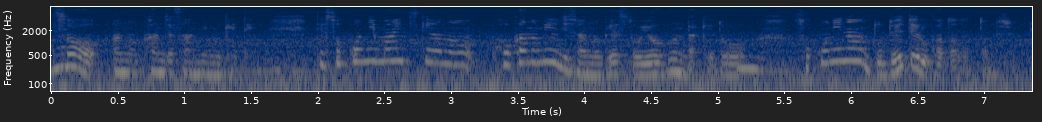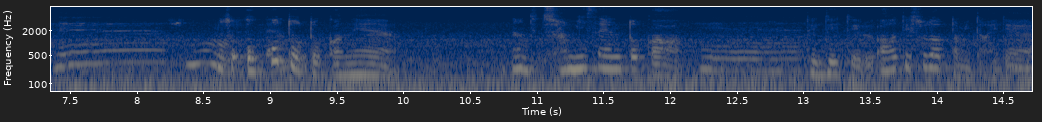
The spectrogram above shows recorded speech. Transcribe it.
そうそう。あの患者さんに向けて。でそこに毎月あの他のミュージシャンのゲストを呼ぶんだけど、うん。そこになんと出てる方だったんですよ。へえそうね。おこととかねなんて三味線とかへで出てるアーティストだったみたいでえ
